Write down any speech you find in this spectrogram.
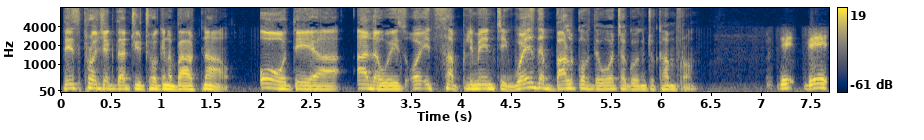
this project that you're talking about now, or there are other ways, or it's supplementing. Where's the bulk of the water going to come from? They, they,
